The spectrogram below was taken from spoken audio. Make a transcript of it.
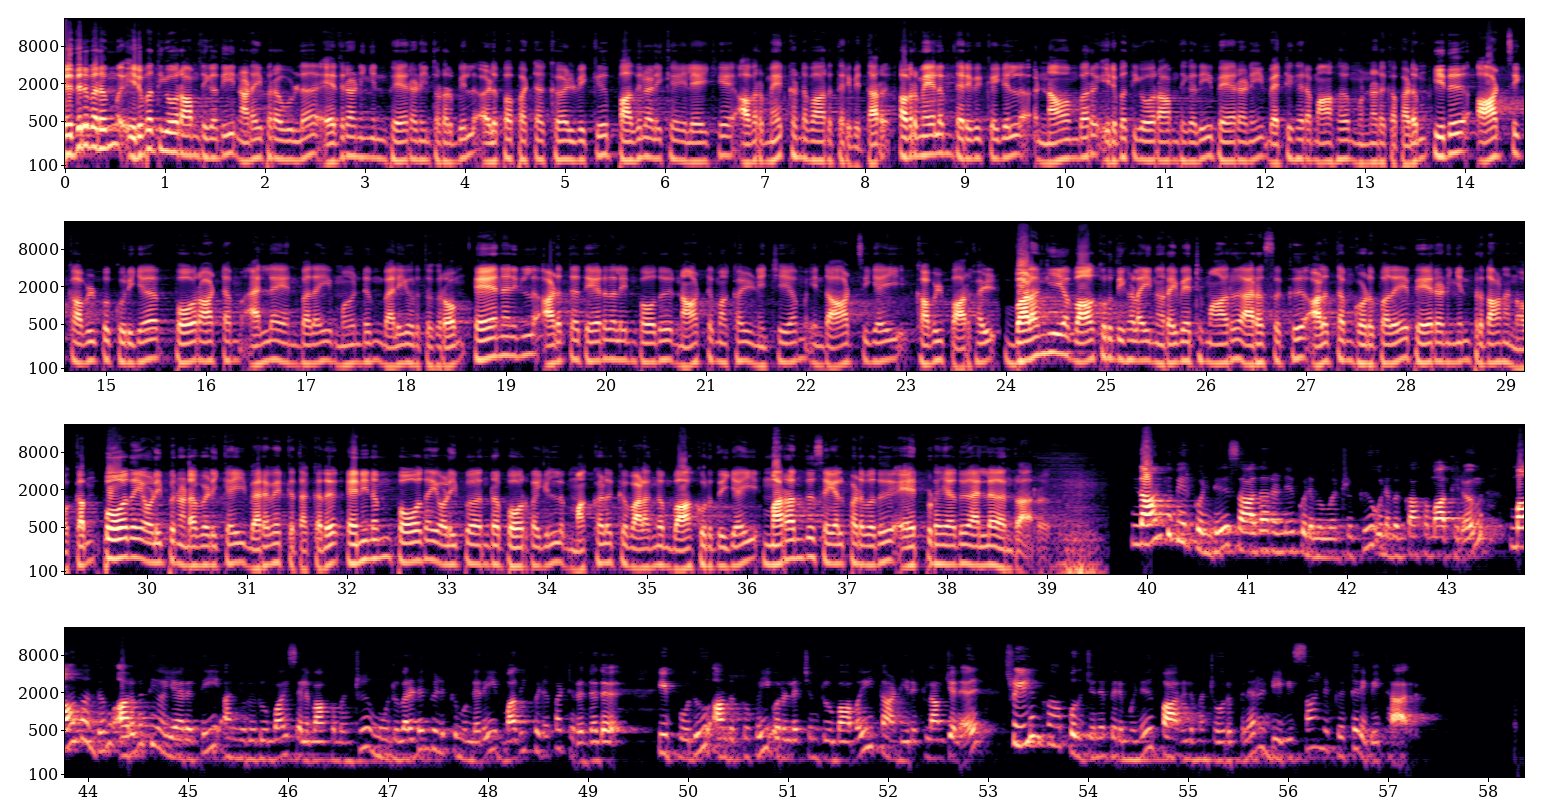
எதிர்வரும் இருபத்தி ஓராம் தேதி நடைபெறவுள்ள எதிரணியின் பேரணி தொடர்பில் எழுப்பப்பட்ட கேள்விக்கு பதிலளிக்கையிலேயே அவர் மேற்கண்டவாறு தெரிவித்தார். அவர் மேலும் தெரிவிக்கையில் நவம்பர் இருபத்தி ஓராம் தேதி பேரணி வெற்றிகரமாக முன்னெடுக்கப்படும். இது ஆட்சி கவிழ்ப்புக்குரிய போராட்டம் அல்ல என்பதை மீண்டும் வலியுறுத்துகிறோம். ஏனெனில் அடுத்த தேர்தலின் போது நாட்டு மக்கள் நிச்சயம் இந்த ஆட்சியை கவிழ்ப்பார்கள். வழங்கிய வாக்குறுதிகளை நிறைவேற்றுமாறு அரசுக்கு அழுத்தம் கொடுப்பதே பேரணியின் பிரதான நோக்கம். போது ஒழிப்பு நடவடிக்கை வரவேற்கத்தக்கது. எனினும் போதை ஒழிப்பு என்ற போர்வையில் மக்களுக்கு வழங்கும் வாக்குறுதியை மறந்து செயல்படுவது ஏற்புடையது அல்ல என்றார். நான்கு பேர் கொண்டு சாதாரண குடும்பம் ஒன்றுக்கு உணவுக்காக மாத்திரம் மாதாந்தம் அறுபத்தி ஐயாயிரத்தி ஐநூறு ரூபாய் செலவாகும் என்று மூன்று வருடங்களுக்கு முன்னரே மதிப்பிடப்பட்டிருந்தது. இப்போது அந்த தொகை ஒரு லட்சம் ரூபாவை தாண்டியிருக்கலாம் என ஸ்ரீலங்கா பொதுஜன பெருமனு பாராளுமன்ற உறுப்பினர் டி வி விசானுக்கு தெரிவித்தார்.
